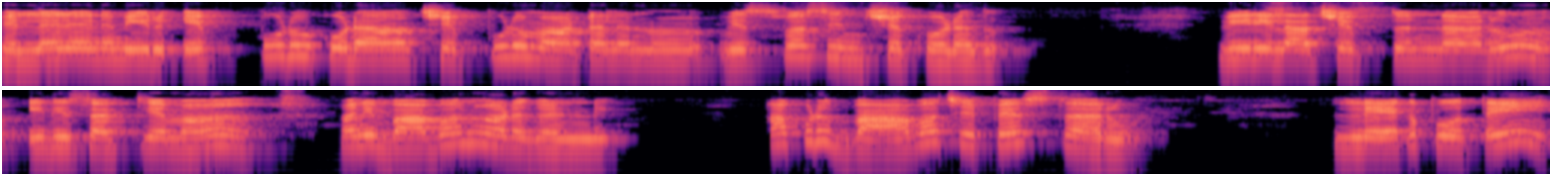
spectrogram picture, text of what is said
పిల్లలైన మీరు ఎప్పుడూ కూడా చెప్పుడు మాటలను విశ్వసించకూడదు. వీరిలా చెప్తున్నారు ఇది సత్యమా? అని బాబాను అడగండి. అప్పుడు బాబా చెప్పేస్తారు లేకపోతే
